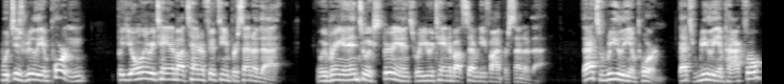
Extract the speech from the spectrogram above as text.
which is really important, but you only retain about 10 or 15% of that. And we bring it into experience where you retain about 75% of that. That's really important. That's really impactful.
